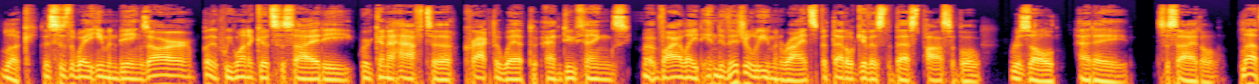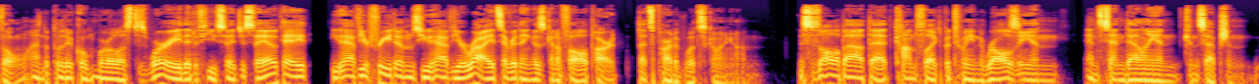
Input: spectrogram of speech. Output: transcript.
look, this is the way human beings are, but if we want a good society, we're going to have to crack the whip and do things, violate individual human rights, but that'll give us the best possible result at a societal level. And the political moralist is worried that if you say, just say, okay, you have your freedoms, you have your rights, everything is going to fall apart. That's part of what's going on. This is all about that conflict between the Rawlsian and Sandelian conception.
